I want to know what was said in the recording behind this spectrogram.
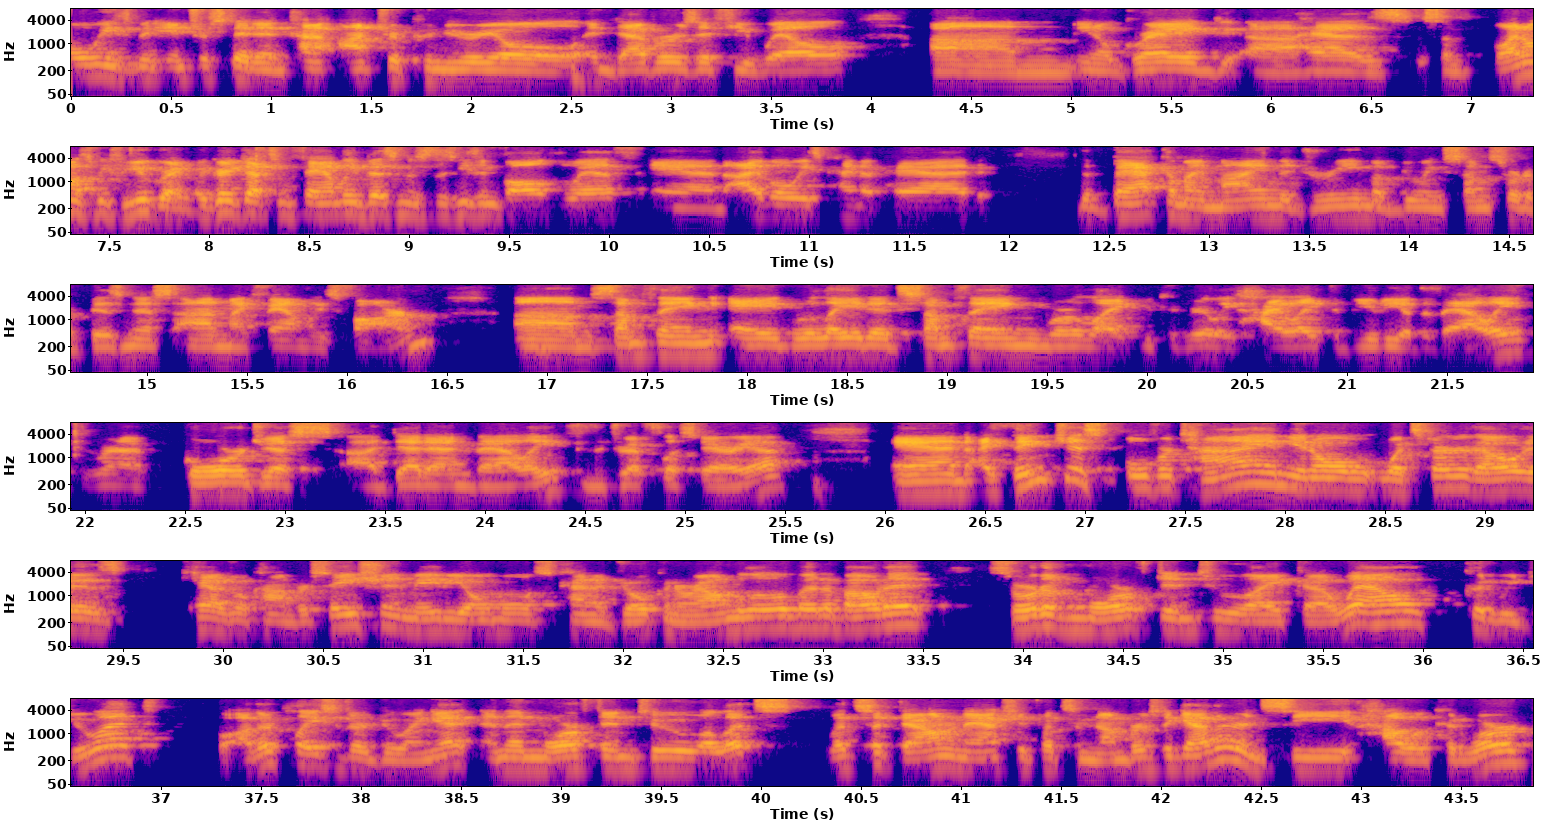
always been interested in kind of entrepreneurial endeavors, if you will. Um, you know, Greg uh, has some. Well, I don't want to speak for you, Greg, but Greg got some family businesses he's involved with, and I've always kind of had the back of my mind the dream of doing some sort of business on my family's farm um, something egg related, something where like we could really highlight the beauty of the valley. We're in a gorgeous uh, dead end valley in the Driftless area. And I think just over time, you know, what started out as casual conversation, maybe almost kind of joking around a little bit about it, sort of morphed into like, uh, well, could we do it? Well, other places are doing it, and then morphed into, well, let's let's sit down and actually put some numbers together and see how it could work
